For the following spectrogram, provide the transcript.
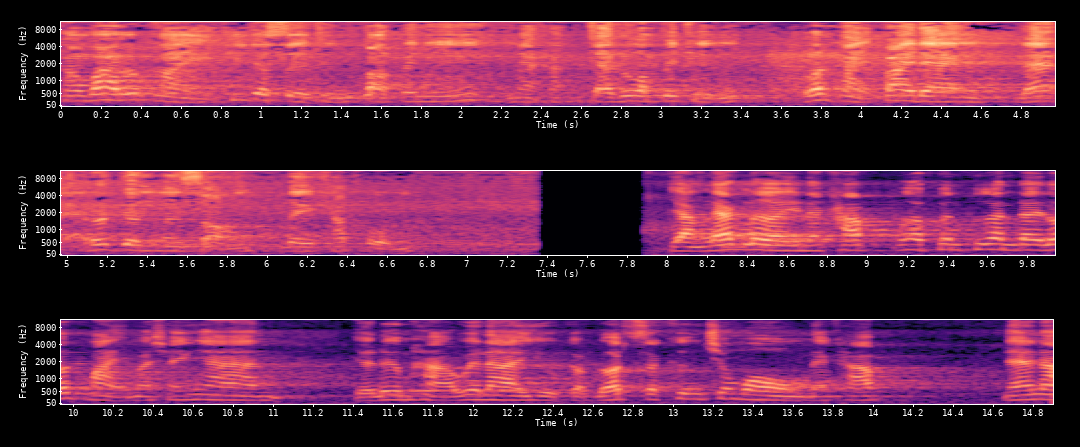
คำว่ารถใหม่ที่จะสื่อถึงต่อไปนี้นะครับจะรวมไปถึงรถใหม่ป้ายแดง และรถยนต์มือสองเลยครับผม อย่างแรกเลยนะครับ เมื่อเพื่อนๆได้รถใหม่มาใช้งาน อย่าลืมหาเวลาอยู่กับรถสักครึ่งชั่วโมงนะครับ แนะน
